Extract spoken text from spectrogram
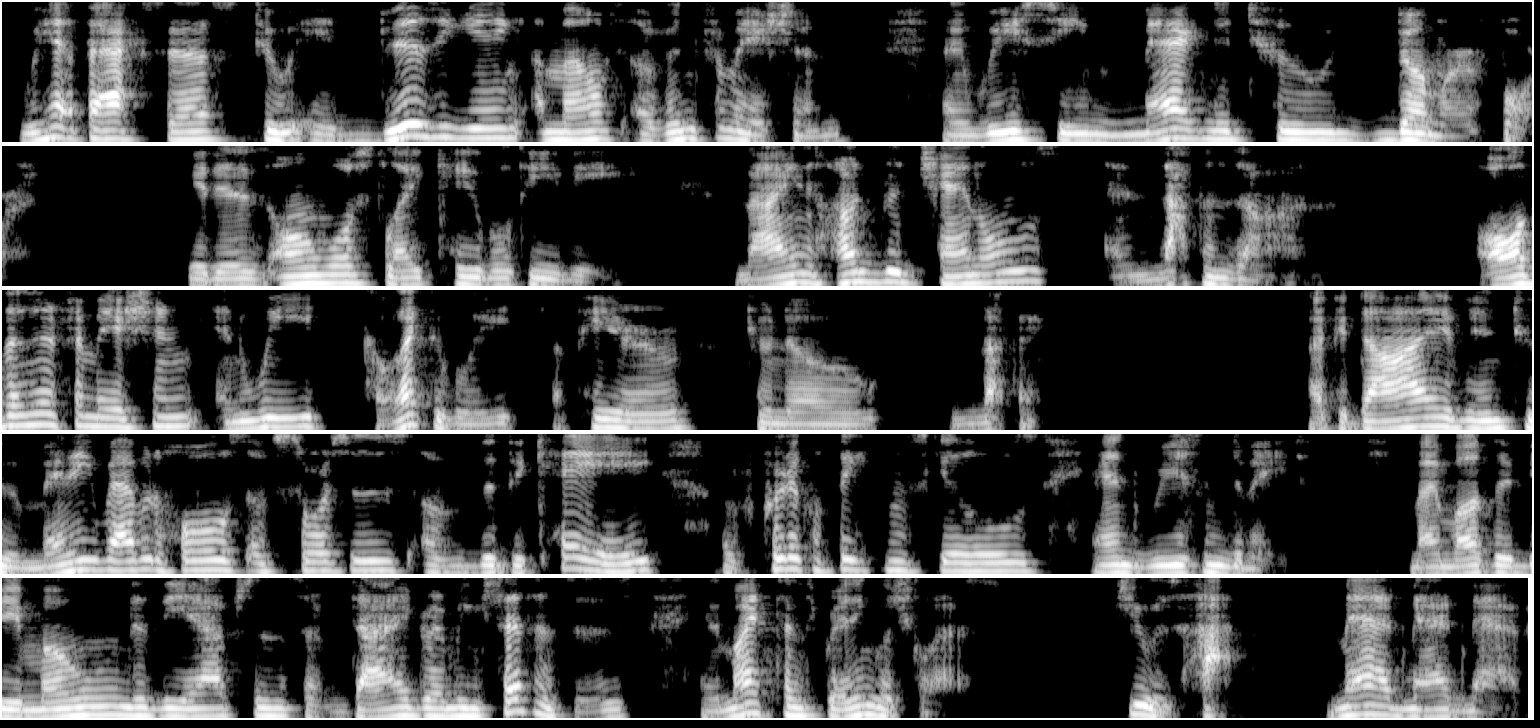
We have access to a dizzying amount of information and we seem magnitudes dumber for it. It is almost like cable TV 900 channels and nothing's on. All that information, and we collectively appear to know nothing. I could dive into many rabbit holes of sources of the decay of critical thinking skills and reasoned debate. My mother bemoaned the absence of diagramming sentences in my 10th grade English class. She was hot, mad, mad, mad.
